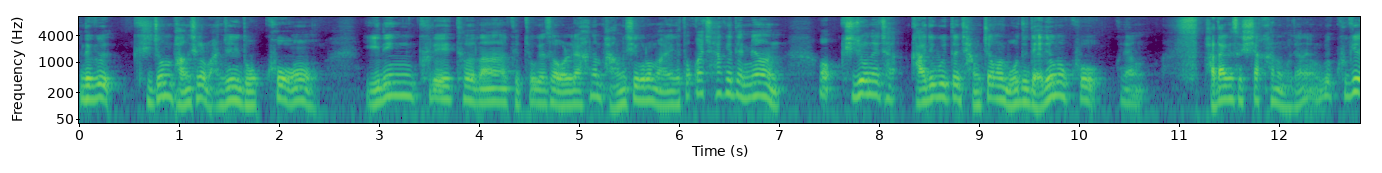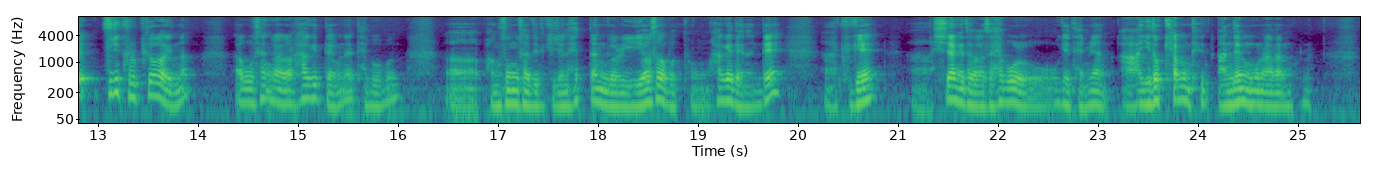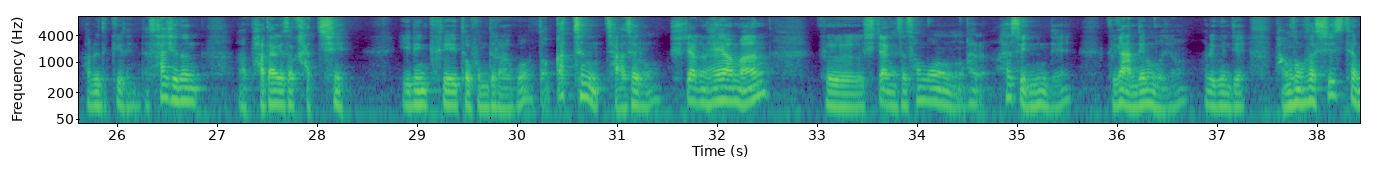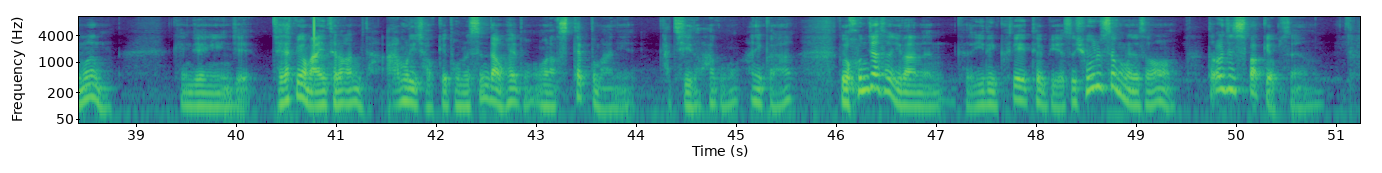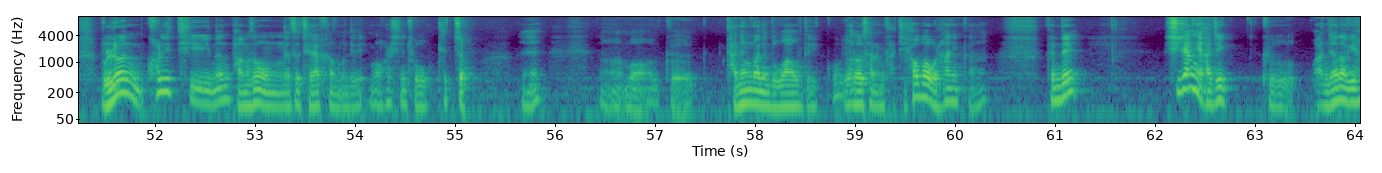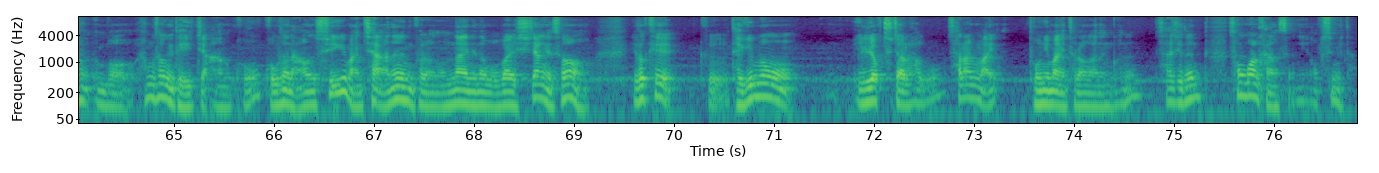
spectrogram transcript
근데 그 기존 방식을 완전히 놓고 1인 크리에이터나 그쪽에서 원래 하는 방식으로 만약에 똑같이 하게 되면 어, 기존에 자, 가지고 있던 장점을 모두 내려놓고 그냥 바닥에서 시작하는 거잖아요. 그게 굳이 그럴 필요가 있나? 라고 생각을 하기 때문에 대부분 어, 방송사들이 기존에 했던 걸 이어서 보통 하게 되는데 아, 그게 어, 시장에 들어가서 해보게 되면 아 이렇게 하면 되, 안 되는구나라는 걸 바로 느끼게 됩니다. 사실은 아, 바닥에서 같이 1인 크리에이터 분들하고 똑같은 자세로 시작을 해야만 그 시장에서 성공할 수 있는데 그게 안 되는 거죠. 그리고 이제 방송사 시스템은 굉장히 이제 제작비가 많이 들어갑니다. 아무리 적게 돈을 쓴다고 해도 워낙 스텝도 많이 같이 일을 하고 하니까 그 혼자서 일하는 그 1인 크리에이터에 비해서 효율성 면에서 떨어질 수밖에 없어요. 물론 퀄리티는 방송에서 제작하는 분들이 뭐 훨씬 좋겠죠. 예? 어, 뭐그 단연간의 노하우도 있고 여러 사람이 같이 협업을 하니까. 근데 시장이 아직 그 완전하게 형, 뭐 형성이 돼 있지 않고 거기서 나온 수익이 많지 않은 그런 온라인이나 모바일 시장에서 이렇게 그 대규모 인력 투자를 하고 사람이 많이 돈이 많이 들어가는 거는 사실은 성공할 가능성이 없습니다.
